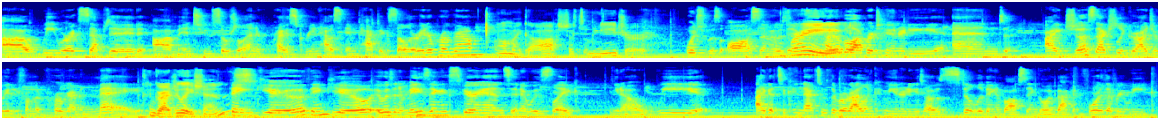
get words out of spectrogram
uh, we were accepted um, into Social Enterprise Greenhouse Impact Accelerator Program, oh my gosh, that's a major. which was awesome. It was an incredible opportunity, and I just actually graduated from the program in May. Congratulations. Thank you, thank you. It was an amazing experience, and it was like, you know, we, I got to connect with the Rhode Island community. So I was still living in Boston, going back and forth every week,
